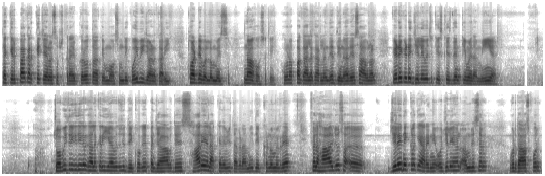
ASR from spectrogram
ਤਾਂ ਕਿਰਪਾ ਕਰਕੇ ਚੈਨਲ ਸਬਸਕ੍ਰਾਈਬ ਕਰੋ ਤਾਂ ਕਿ ਮੌਸਮ ਦੀ ਕੋਈ ਵੀ ਜਾਣਕਾਰੀ ਤੁਹਾਡੇ ਵੱਲੋਂ ਮਿਸ ਨਾ ਹੋ ਸਕੇ। ਹੁਣ ਆਪਾਂ ਗੱਲ ਕਰ ਲੈਂਦੇ ਹਾਂ ਦਿਨਾਂ ਦੇ ਹਿਸਾਬ ਨਾਲ ਕਿਹੜੇ-ਕਿਹੜੇ ਜ਼ਿਲ੍ਹੇ ਵਿੱਚ ਕਿਸ-ਕਿਸ ਦਿਨ ਕਿਵੇਂ ਦਾ ਮੀਂਹ ਹੈ। 24 ਤਰੀਕ ਦੀ ਅਗਰ ਗੱਲ ਕਰੀ ਜਾਵੇ, ਤੁਸੀਂ ਦੇਖੋਗੇ ਪੰਜਾਬ ਦੇ ਸਾਰੇ ਇਲਾਕਿਆਂ ਦੇ ਵਿੱਚ ਤਗੜਾ ਮੀਂਹ ਦੇਖਣ ਨੂੰ ਮਿਲ ਰਿਹਾ ਫਿਲਹਾਲ ਜੋ ਸ- ਜ਼ਿਲ੍ਹੇ ਨਿਕਲ ਕੇ ਆ ਰਹੇ ਨੇ, ਉਹ ਜ਼ਿਲ੍ਹੇ ਹਨ ਅੰਮ੍ਰਿਤਸਰ, ਗੁਰਦਾਸਪੁਰ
